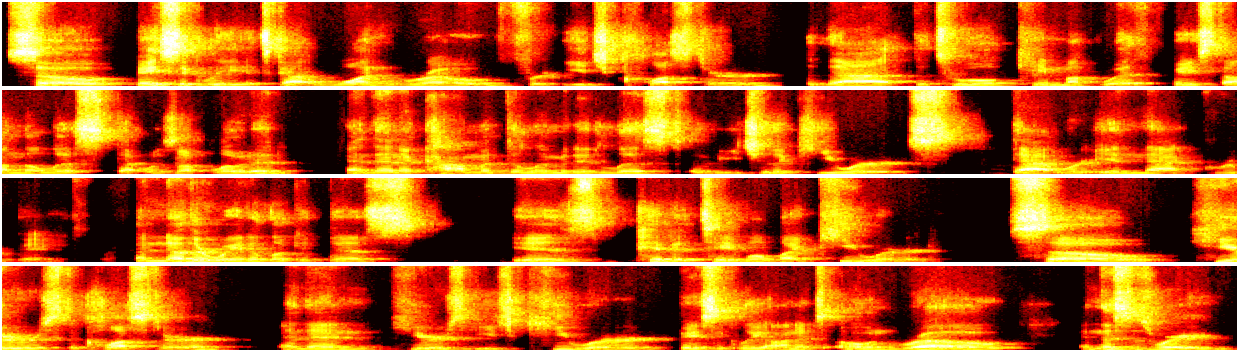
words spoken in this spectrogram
So basically, it's got one row for each cluster that the tool came up with based on the list that was uploaded, and then a comma delimited list of each of the keywords that were in that grouping. Another way to look at this is pivot table by keyword. So here's the cluster, and then here's each keyword basically on its own row. And this is where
